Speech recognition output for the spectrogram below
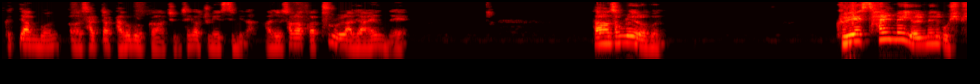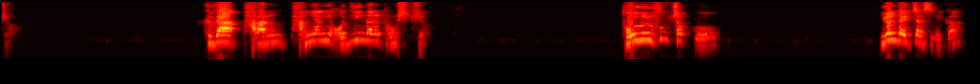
그때 한번 어, 살짝 다뤄볼까 지금 생각 중에 있습니다. 아직 선악과 2를 아직 안 했는데 사랑하는 성도 여러분 그의 삶의 열매를 보십시오. 그가 바라는 방향이 어디인가를 보십시오. 돈을 훔쳤고 이런 자 있지 않습니까?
